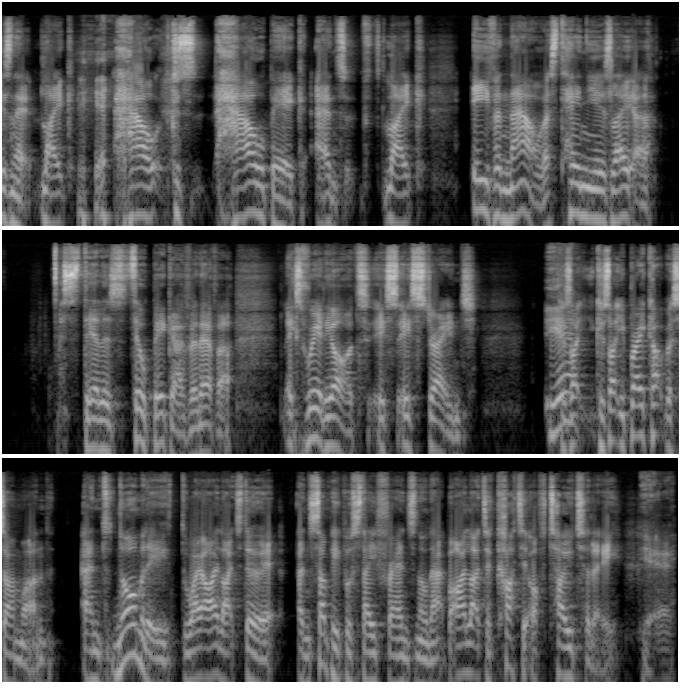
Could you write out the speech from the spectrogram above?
isn't it? Like how because how big and like even now, that's ten years later, still is still bigger than ever. It's really odd. It's it's strange. Because like, because like you break up with someone, and normally the way I like to do it, and some people stay friends and all that, but I like to cut it off totally, Yeah.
